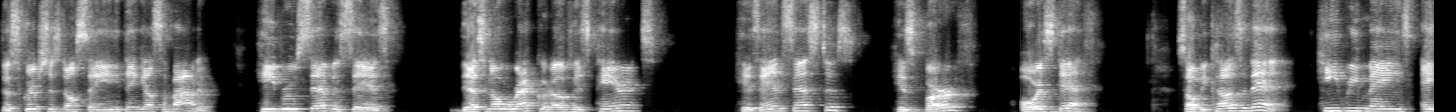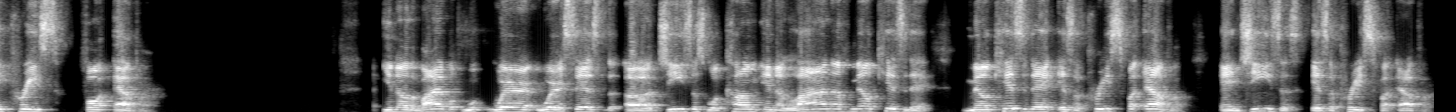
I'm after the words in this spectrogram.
The scriptures don't say anything else about him. Hebrews 7 says, There's no record of his parents, his ancestors, his birth, or his death. So, because of that, he remains a priest forever. You know, the Bible where, where it says uh, Jesus will come in a line of Melchizedek. Melchizedek is a priest forever, and Jesus is a priest forever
